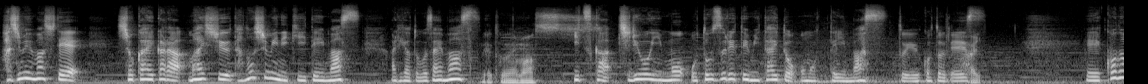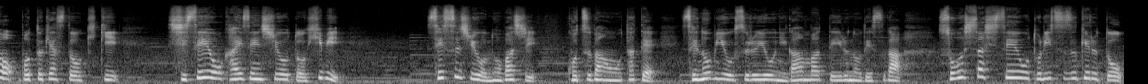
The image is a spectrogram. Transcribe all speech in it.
はじめまして。初回から毎週楽しみに聞いています。ありがとうございます。ありがとうございます。いつか治療院も訪れてみたいと思っています。ということです、はい、えー、このポッドキャストを聞き姿勢を改善しようと日々背筋を伸ばし骨盤を立て背伸びをするように頑張っているのですがそうした姿勢を取り続けると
